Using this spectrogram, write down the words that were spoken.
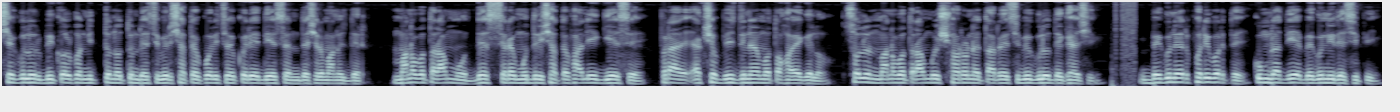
সেগুলোর বিকল্প নিত্য নতুন রেসিপির সাথে পরিচয় করিয়ে দিয়েছেন দেশের মানুষদের। মানবতার আম্মু দেশ ছেড়ে মুদ্রির সাথে পালিয়ে গিয়েছে। প্রায় একশো বিশ দিনের মতো হয়ে গেল। চলুন মানবতার আম্মুর স্মরণে তার রেসিপিগুলো দেখে আসি। বেগুনের পরিবর্তে কুমড়া দিয়ে বেগুনি রেসিপি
